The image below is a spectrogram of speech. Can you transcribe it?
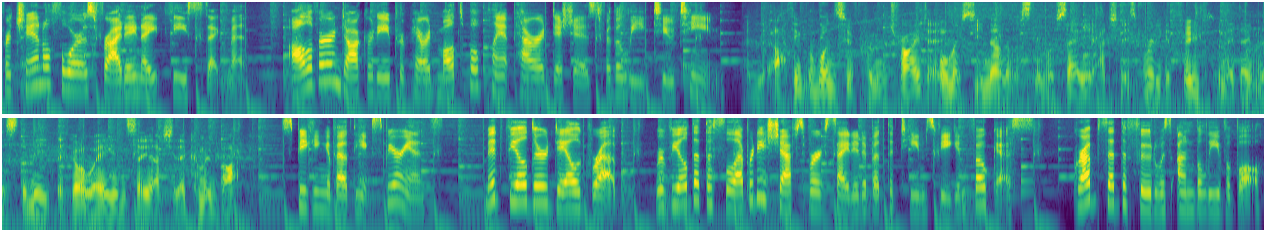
for Channel 4's Friday Night Feast segment. Oliver and Doherty prepared multiple plant powered dishes for the League Two team. And I think the ones who've come and tried it almost unanimously will say actually it's really good food and they don't miss the meat. They go away and say actually they're coming back. Speaking about the experience, midfielder Dayle Grubb revealed that the celebrity chefs were excited about the team's vegan focus. Grubb said the food was unbelievable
